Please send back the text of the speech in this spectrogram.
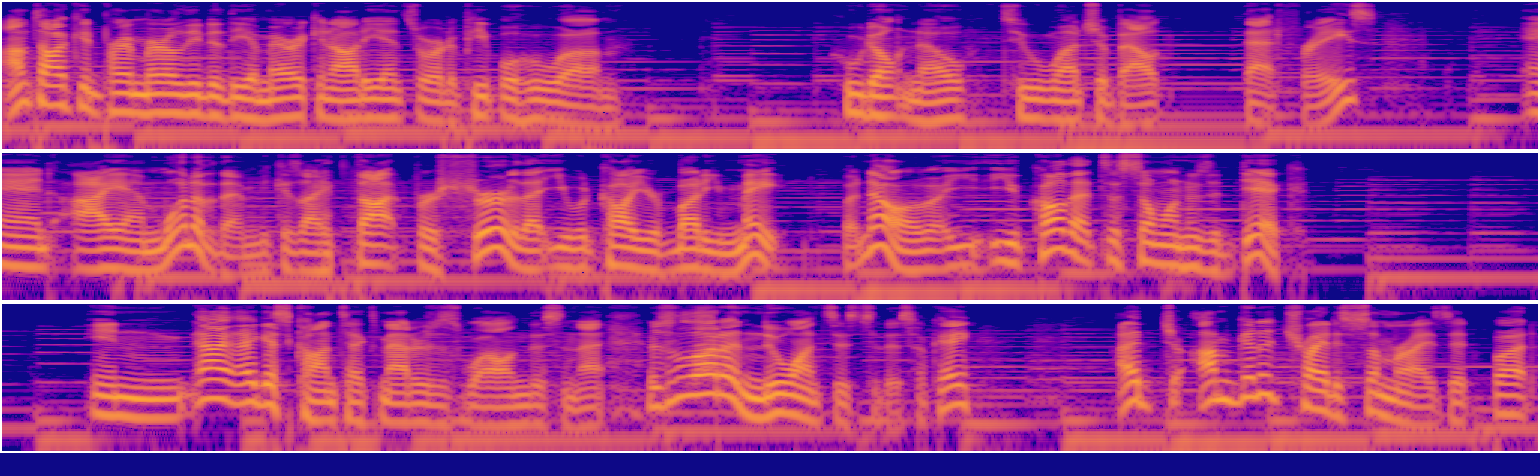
I'm talking primarily to the American audience or to people who um, who don't know too much about that phrase. And I am one of them because I thought for sure that you would call your buddy mate. But no, you call that to someone who's a dick. In, I guess context matters as well, and this and that. There's a lot of nuances to this, okay? I, am going to try to summarize it, but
